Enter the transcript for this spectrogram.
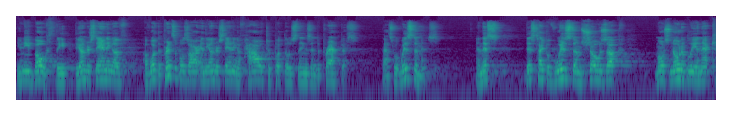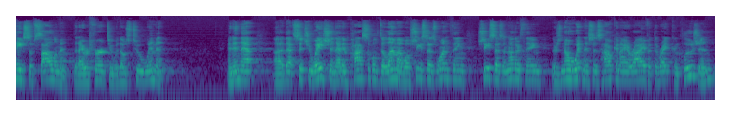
You need both the, the understanding of, of what the principles are and the understanding of how to put those things into practice. That's what wisdom is. And this, this type of wisdom shows up most notably in that case of Solomon that I referred to with those two women. And in that, uh, that situation, that impossible dilemma, well, she says one thing, she says another thing, there's no witnesses, how can I arrive at the right conclusion?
